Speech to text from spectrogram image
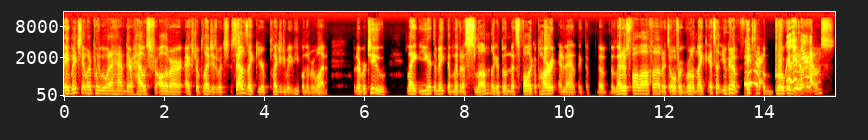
they mentioned at one point we want to have their house for all of our extra pledges, which sounds like you're pledging too many people, number one. But number two, like you have to make them live in a slum, like a building that's falling apart and that like the, the, the letters fall off of and it's overgrown. Like it's a, you're gonna fix up a broken Well, down their- house.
